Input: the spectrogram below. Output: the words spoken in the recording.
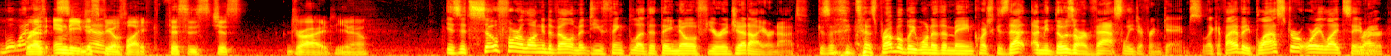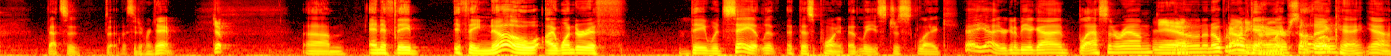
Well, Whereas not- Indy just yeah. feels like this is just dried. You know. Is it so far along in development? Do you think, Blood, that they know if you're a Jedi or not? Because I think that's probably one of the main questions. Because that, I mean, those are vastly different games. Like if I have a blaster or a lightsaber, Right. that's a that's a different game. Yep. Um, and if they if they know, I wonder if they would say it li- at this point, at least, just like, hey, yeah, you're gonna be a guy blasting around, Yeah, you know, in an open bounty world game, hunter or like, something. oh, okay, yeah.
